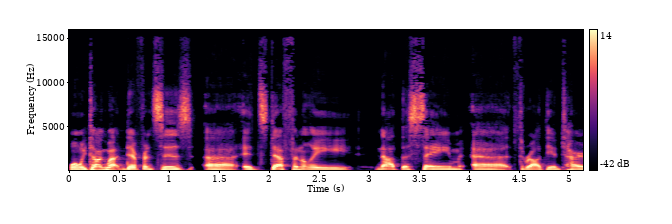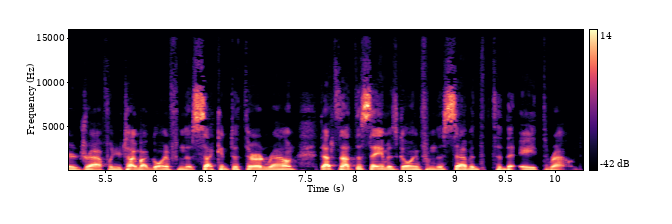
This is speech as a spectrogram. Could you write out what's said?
when we talk about differences, uh, it's definitely not the same uh, throughout the entire draft. When you're talking about going from the second to third round, that's not the same as going from the seventh to the eighth round.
